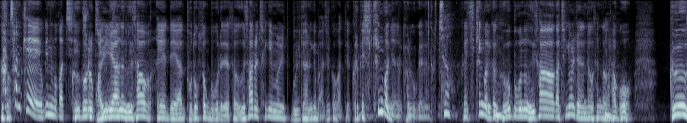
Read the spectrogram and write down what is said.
하찮게 여기는 것 같이 그거를 관리하는 의사들이. 의사에 대한 도덕성 부분에 대해서 의사를 책임을 물게 하는 게 맞을 것 같아요. 그렇게 시킨 거냐 결국에는. 그렇죠. 그게 시킨 거니까 그 부분은 의사가 책임을 져야 된다고 생각을 하고 그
